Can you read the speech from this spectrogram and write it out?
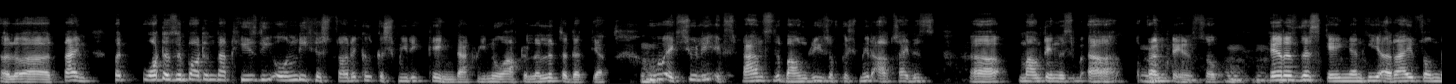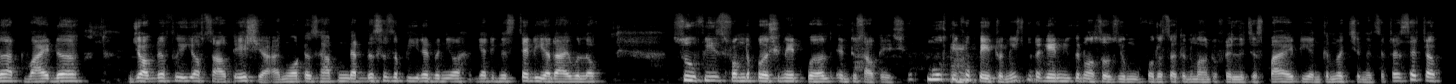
uh, time. But what is important that he's the only historical Kashmiri king that we know after Lalitaditya mm. who actually expands the boundaries of Kashmir outside his uh, mountainous uh, frontiers. So mm-hmm. here is this king, and he arrives on that wider geography of South Asia. And what is happening that this is a period when you're getting a steady arrival of Sufis from the Persianate world into South Asia, mostly mm. for patronage, but again, you can also assume for a certain amount of religious piety and conviction, etc., etc.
